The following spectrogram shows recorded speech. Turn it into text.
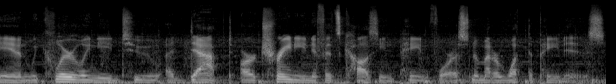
and we clearly need to adapt our training if it's causing pain for us, no matter what the pain is.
